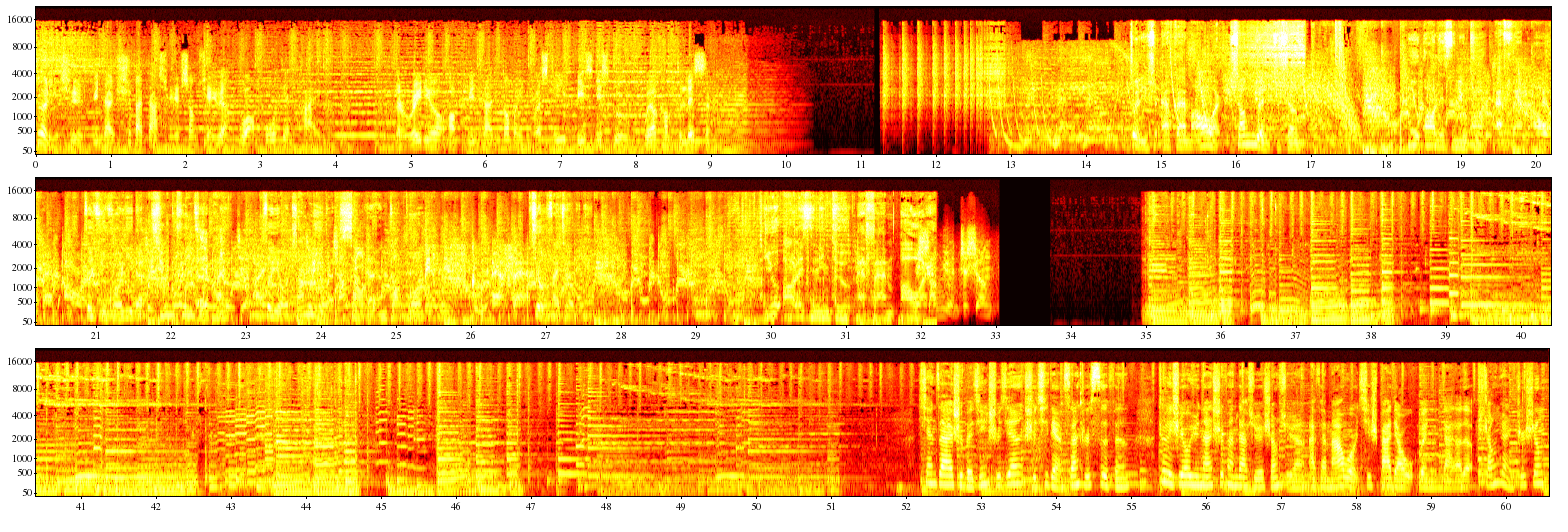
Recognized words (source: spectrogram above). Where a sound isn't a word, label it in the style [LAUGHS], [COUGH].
这里是云南师范大学商学院广播电台，The Radio of Yunnan Normal University Business School. Welcome to listen. 这里是 FM Hour 商院之声。You are listening to FM Hour，最具活力的青春节拍，最有张力的校园广播，就在这里。You are listening to FM Hour 商院之声。 现在是北京时间十七点三十四分，这里是由云南师范大学商学院 FM Hour 七十八点五为您带来的商院之声，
